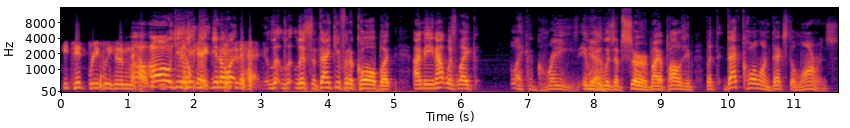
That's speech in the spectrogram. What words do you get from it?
he did briefly hit him in the oh, helmet. Oh, He you, said, you- okay, you, you know what? Head. L- l- listen, thank you for the call, but I mean that was like like a graze. It, Yeah. it was absurd. My apology, but that call on Dexter Lawrence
